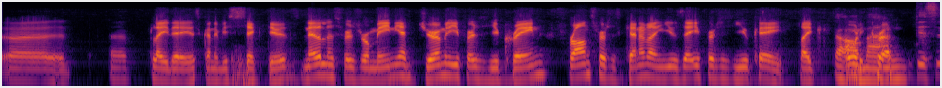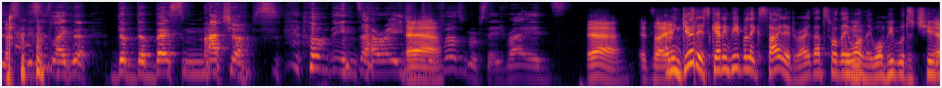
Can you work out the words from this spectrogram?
uh, uh, play day is going to be sick, dude. Netherlands versus Romania, Germany versus Ukraine, France versus Canada, and USA versus UK. Like, Oh holy crap. this is this is like the, the the best matchups of the entire AGT Yeah. first group stage, right? It's Yeah, it's like I mean, good. It's getting people excited, right? That's what they want. They want people to tune in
